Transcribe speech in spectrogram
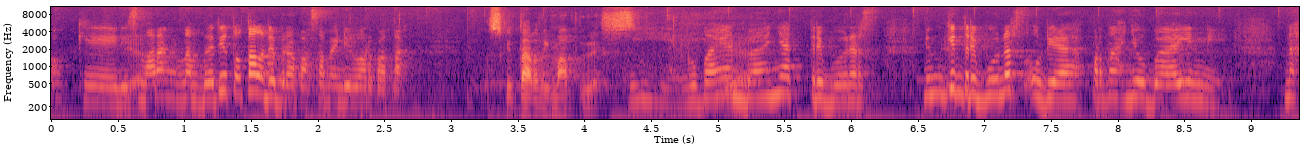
Oke, di Iya. Semarang 6. Berarti total ada berapa sama yang di luar kota? Sekitar 15. Wih, lumayan Iya. banyak Tribuners. Ini mungkin Tribuners udah pernah nyobain nih. Nah,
